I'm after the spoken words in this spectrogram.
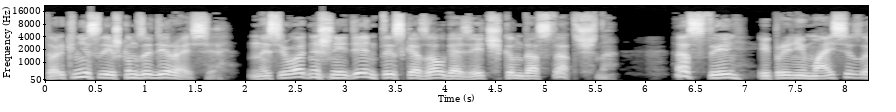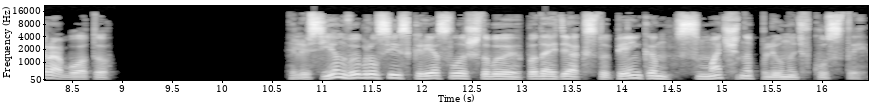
Только не слишком задирайся. На сегодняшний день ты сказал газетчикам достаточно. Остынь и принимайся за работу». Люсьен выбрался из кресла, чтобы, подойдя к ступенькам, смачно плюнуть в кусты.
